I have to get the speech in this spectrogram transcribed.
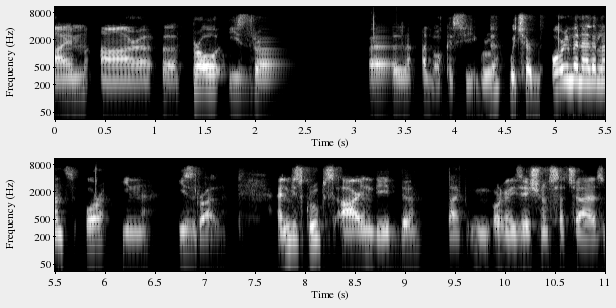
time, are uh, pro-Israel advocacy groups, which are or in the Netherlands or in Israel. And these groups are indeed like organizations such as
